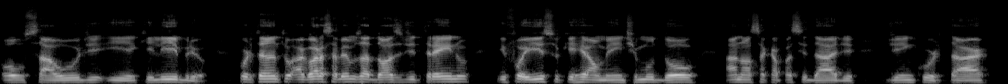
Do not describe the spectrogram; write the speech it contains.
ou saúde e equilíbrio. Portanto, agora sabemos a dose de treino e foi isso que realmente mudou a nossa capacidade de encurtar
